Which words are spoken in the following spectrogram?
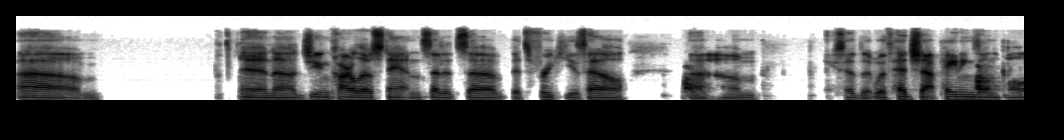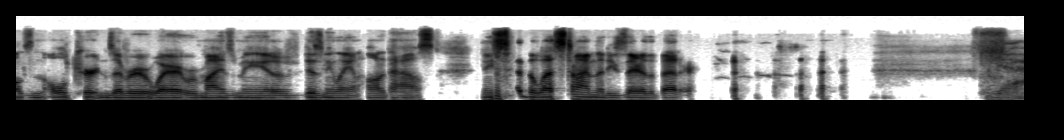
um and uh Giancarlo Stanton said it's uh it's freaky as hell. Um he said that with headshot paintings on the walls and old curtains everywhere, it reminds me of Disneyland haunted house. And he said the less time that he's there, the better. Yeah,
